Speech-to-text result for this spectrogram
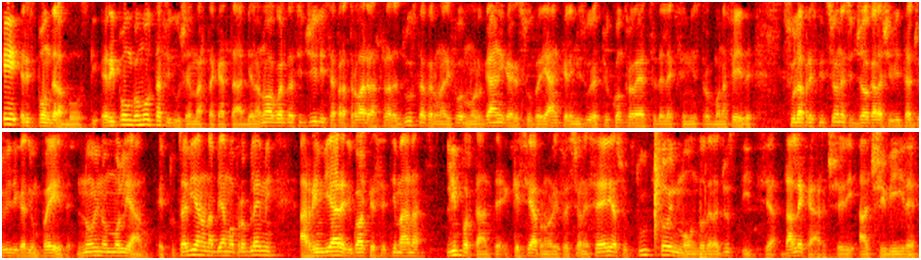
E risponde la Boschi, ripongo molta fiducia in Marta Cartabia, la nuova Guarda Sigilli saprà trovare la strada giusta per una riforma organica che superi anche le misure più controverse dell'ex ministro Bonafede. Sulla prescrizione si gioca la civiltà giuridica di un paese, noi non molliamo e tuttavia non abbiamo problemi a rinviare di qualche settimana L'importante è che si apra una riflessione seria su tutto il mondo della giustizia, dalle carceri al civile.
